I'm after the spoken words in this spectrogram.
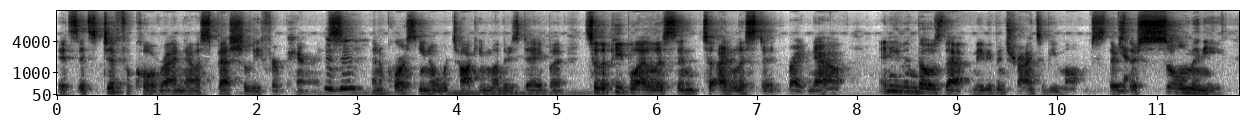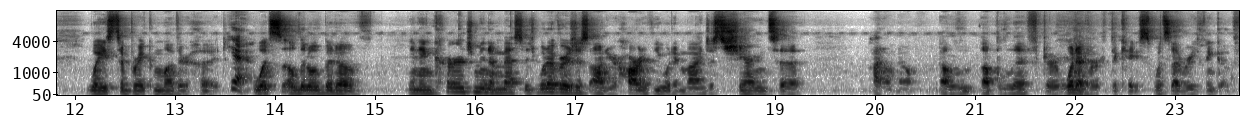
it's it's difficult right now, especially for parents. Mhm. And of course, you know, we're talking Mother's Day, but to the people I listen to, I listed right now, and even those that maybe been trying to be moms, there's Yeah. there's so many ways to break motherhood. Yeah. What's a little bit of an encouragement, a message, whatever is just on your heart, if you wouldn't mind just sharing to, I don't know, a, uplift or whatever the case, whatever you think of.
